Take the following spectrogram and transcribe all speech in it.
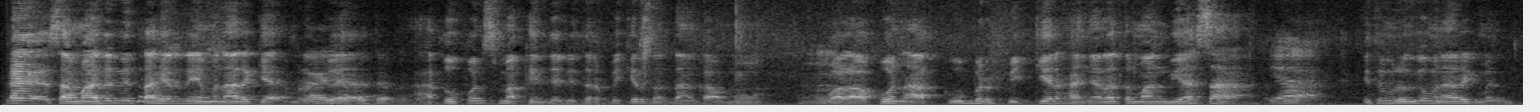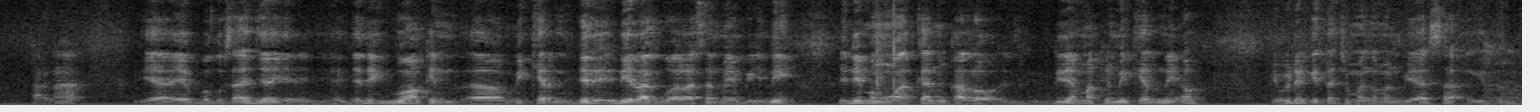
Eh sama ada nih terakhir nih yang menarik ya menurut Ah, iya, ya. betul, betul. Aku pun semakin jadi terpikir tentang kamu, Hmm. walaupun aku berpikir hanyalah teman biasa. Ya, Itu menurut gue menarik men. karena Ya ya bagus aja jadi jadi gue makin eh, mikir nih. jadi di lagu alasan maybe ini jadi menguatkan kalau dia makin mikir nih oh ya udah kita cuma teman biasa gitu. hmm,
